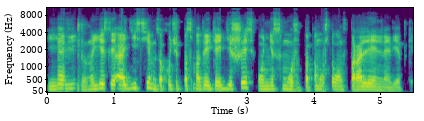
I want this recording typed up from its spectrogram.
я вижу, но если ID7 захочет посмотреть ID6, он не сможет, потому что он в параллельной ветке.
